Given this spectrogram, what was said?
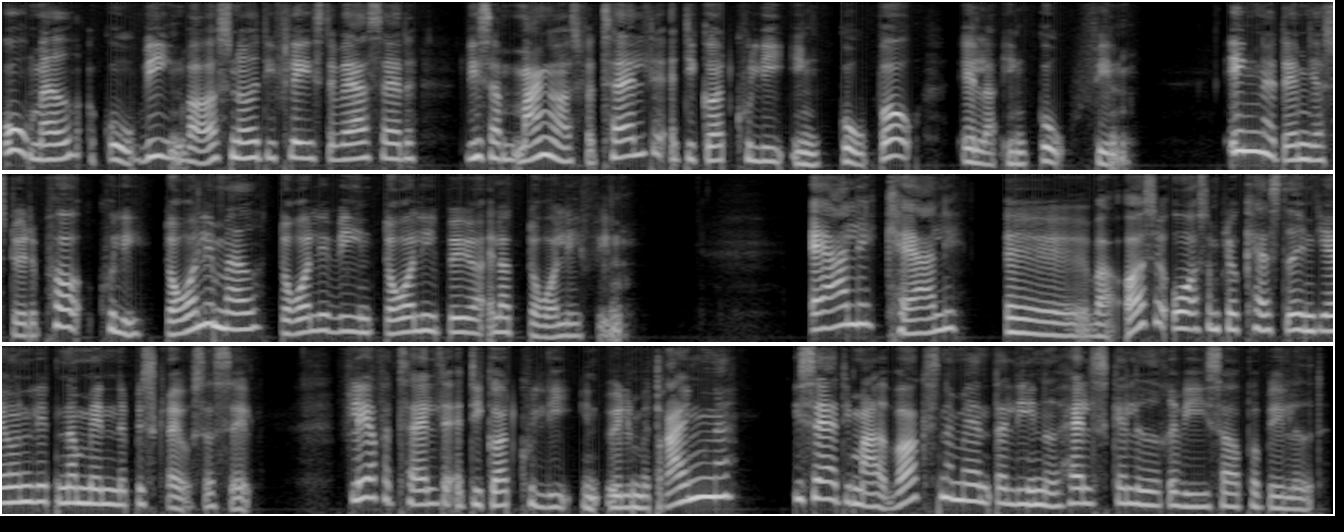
God mad og god vin var også noget, de fleste værdsatte, ligesom mange også fortalte, at de godt kunne lide en god bog eller en god film. Ingen af dem, jeg støtte på, kunne lide dårlig mad, dårlig vin, dårlige bøger eller dårlige film. Ærlig, kærlig øh, var også ord, som blev kastet ind jævnligt, når mændene beskrev sig selv. Flere fortalte, at de godt kunne lide en øl med drengene, især de meget voksne mænd, der lignede halvskallede revisorer på billedet.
